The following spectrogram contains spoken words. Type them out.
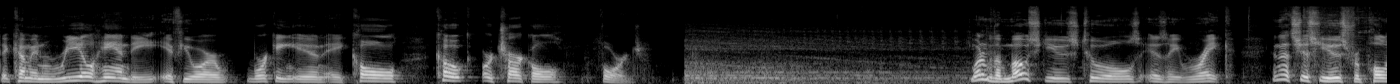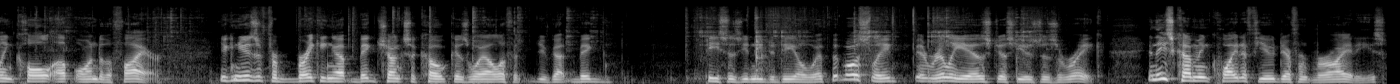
that come in real handy if you are working in a coal, coke, or charcoal forge. One of the most used tools is a rake, and that's just used for pulling coal up onto the fire. You can use it for breaking up big chunks of coke as well if it, you've got big pieces you need to deal with, but mostly it really is just used as a rake. And these come in quite a few different varieties,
